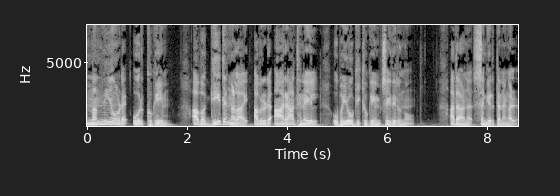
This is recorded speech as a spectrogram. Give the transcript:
നന്ദിയോടെ ഓർക്കുകയും അവ ഗീതങ്ങളായി അവരുടെ ആരാധനയിൽ ഉപയോഗിക്കുകയും ചെയ്തിരുന്നു. അതാണ് സങ്കീർത്തനങ്ങൾ.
